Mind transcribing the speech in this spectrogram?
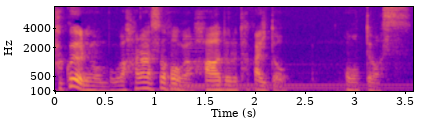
書くよりも僕は話す方がハードル高いと思ってます。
